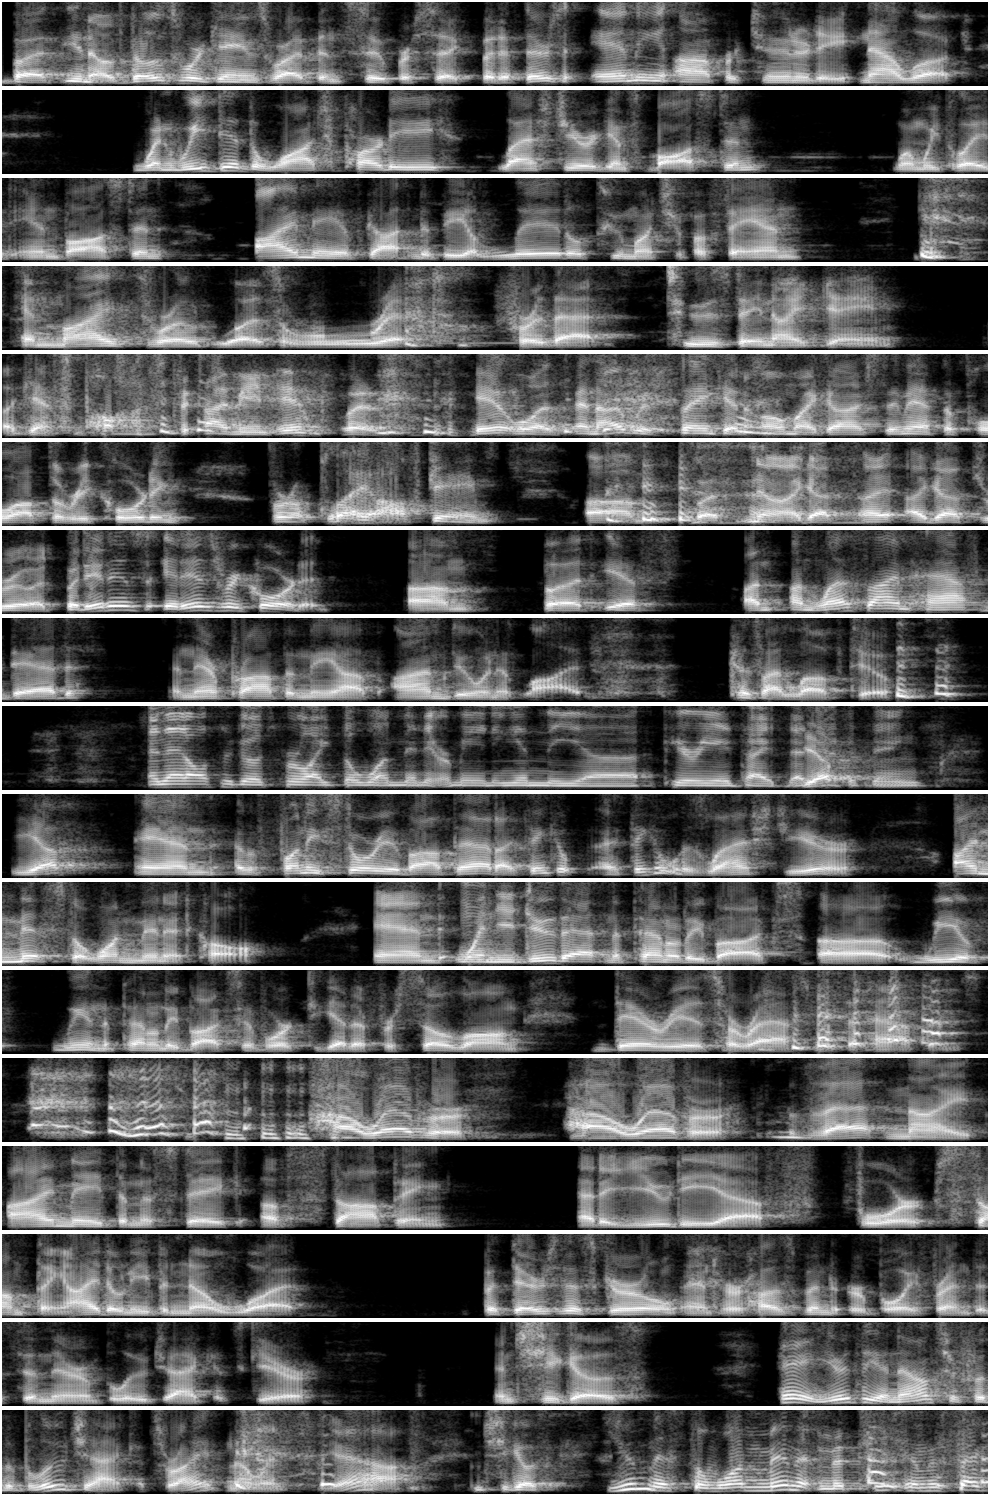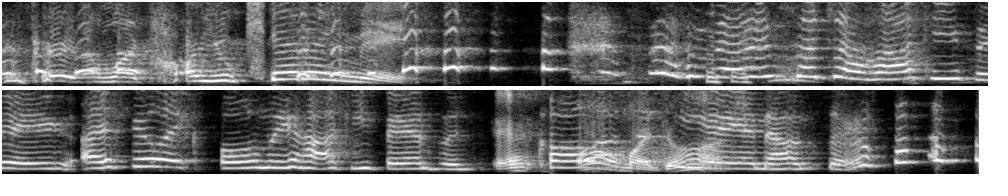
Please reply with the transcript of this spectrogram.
but you know, those were games where I've been super sick. But if there's any opportunity, now look, when we did the watch party last year against Boston, when we played in Boston, I may have gotten to be a little too much of a fan, and my throat was ripped for that Tuesday night game against Boston. I mean, it was it was, and I was thinking, oh my gosh, they may have to pull out the recording for a playoff game. Um, but no, I got I, I, got through it. But it is it is recorded. Um, but if un, unless I'm half dead and they're propping me up, I'm doing it live because I love to. and that also goes for like the one minute remaining in the uh, period type that yep. type of thing. Yep. And a funny story about that. I think it, I think it was last year. I missed a one minute call. And when you do that in the penalty box, uh, we have we in the penalty box have worked together for so long. There is harassment that happens. however, however, that night I made the mistake of stopping at a UDF for something. I don't even know what. But there's this girl and her husband or boyfriend that's in there in Blue Jackets gear. And she goes, Hey, you're the announcer for the Blue Jackets, right? And I went, Yeah. And she goes, You missed the one minute in the two, in the second period. I'm like, Are you kidding me? that is such a hockey thing. I feel like only hockey fans would eh, call oh out the God. PA announcer.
